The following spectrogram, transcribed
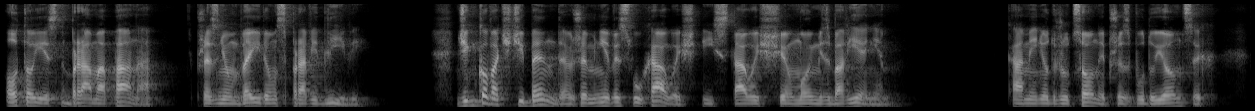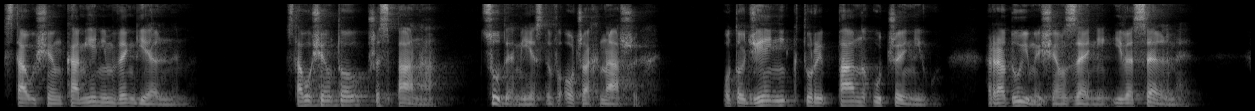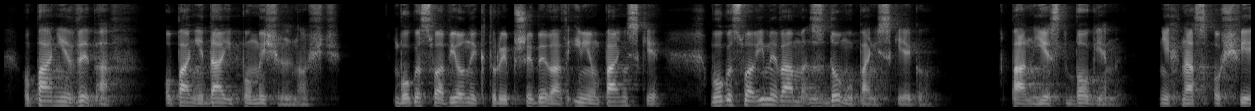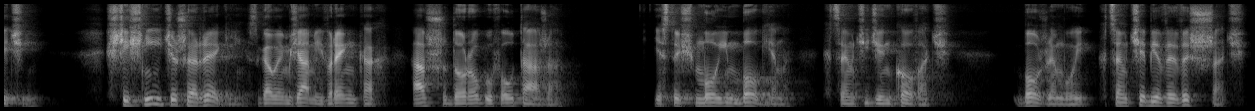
Oto jest brama Pana, przez nią wejdą sprawiedliwi. Dziękować Ci będę, że mnie wysłuchałeś i stałeś się moim zbawieniem. Kamień odrzucony przez budujących stał się kamieniem węgielnym. Stało się to przez Pana, cudem jest w oczach naszych. Oto dzień, który Pan uczynił. Radujmy się zeń i weselmy. O Panie, wybaw, o Panie, daj pomyślność. Błogosławiony, który przybywa w imię Pańskie, błogosławimy Wam z domu Pańskiego. Pan jest Bogiem, niech nas oświeci. Ścieśnijcie szeregi z gałęziami w rękach, aż do rogów ołtarza. Jesteś moim Bogiem, chcę Ci dziękować. Boże mój, chcę Ciebie wywyższać.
